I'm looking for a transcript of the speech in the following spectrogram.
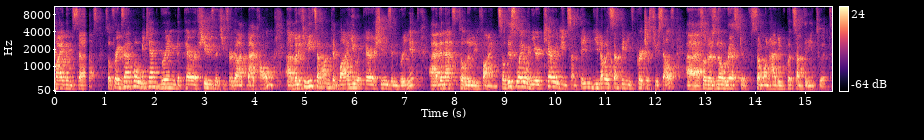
by themselves. So for example, we can't bring the pair of shoes that you forgot back home, uh, but if you need someone to buy you a pair of shoes and bring it, uh, then that's totally fine. So this way, when you're carrying something, you know it's something you've purchased yourself, uh, so there's no risk of someone having put something into it.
